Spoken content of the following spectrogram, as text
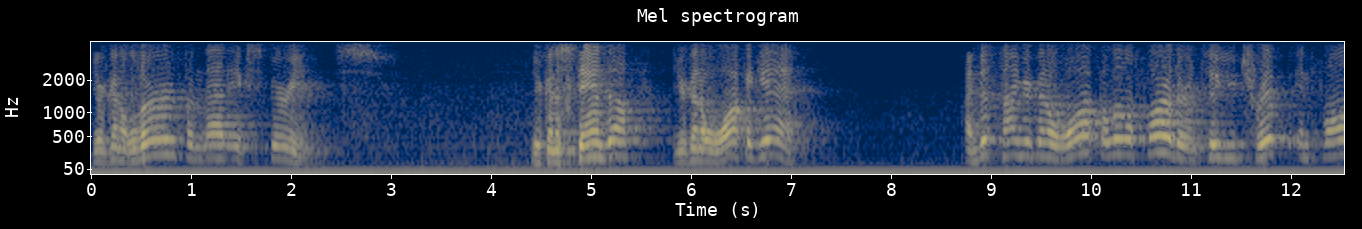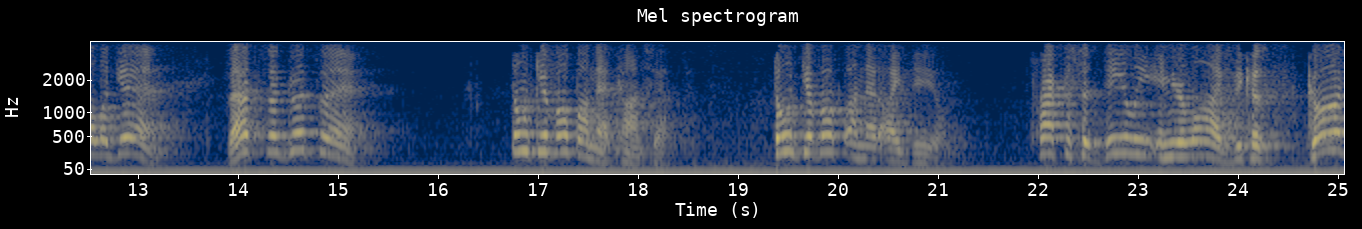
You're going to learn from that experience. You're going to stand up. You're going to walk again. And this time you're going to walk a little farther until you trip and fall again. That's a good thing. Don't give up on that concept. Don't give up on that ideal. Practice it daily in your lives because God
